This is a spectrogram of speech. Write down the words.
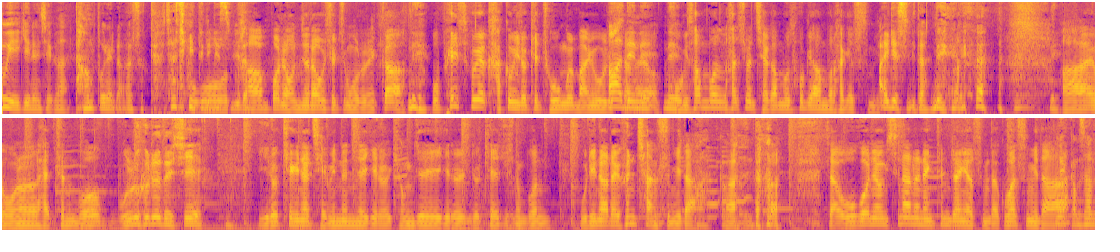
요 얘기는 제가 다음번에 나와서 자세히 드리겠습니다. 다음번에 언제 나오실지 모르니까 네. 뭐 페이스북에 가끔 이렇게 좋은 걸 많이 올리잖아요. 아, 네. 거기서 한번 하시면 제가 한번 소개 한번 하겠습니다. 알겠습니다. 네. 아, 오늘 하여튼 뭐 물 흐르듯이 이렇게 그냥 재밌는 얘기를 경제 얘기를 이렇게 해주시는 분 우리나라에 흔치 않습니다. 아, 감사합니다. 자, 오건영 신한은행 팀장이었습니다. 고맙습니다. 네, 감사합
